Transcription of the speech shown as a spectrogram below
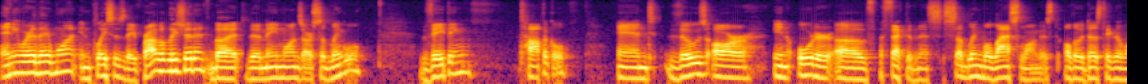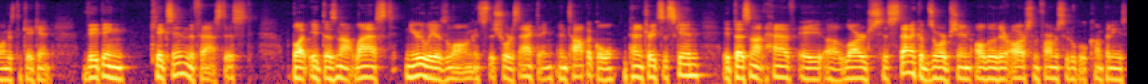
anywhere they want in places they probably shouldn't, but the main ones are sublingual, vaping, topical, and those are in order of effectiveness. Sublingual lasts longest, although it does take the longest to kick in. Vaping kicks in the fastest, but it does not last nearly as long. It's the shortest acting. And topical penetrates the skin. It does not have a, a large systemic absorption, although there are some pharmaceutical companies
